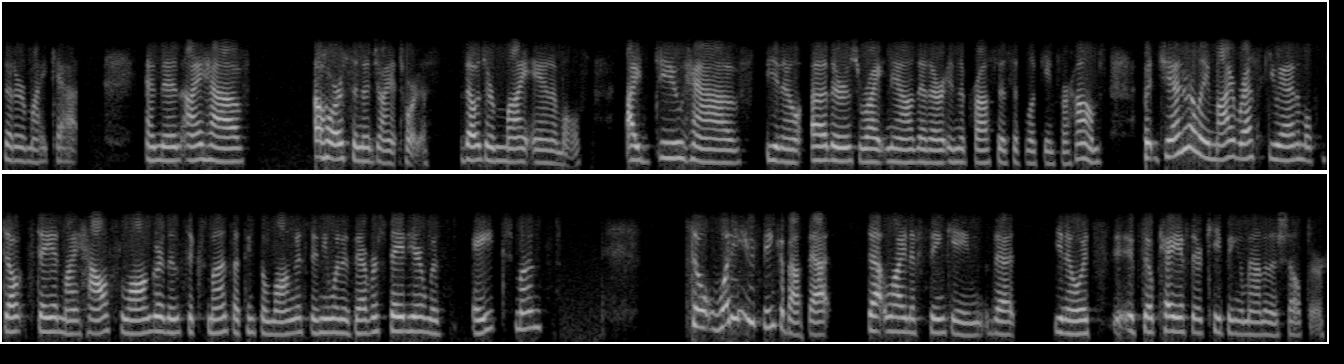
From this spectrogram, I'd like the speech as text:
that are my cats, and then I have a horse and a giant tortoise. Those are my animals. I do have, you know, others right now that are in the process of looking for homes. But generally, my rescue animals don't stay in my house longer than six months. I think the longest anyone has ever stayed here was eight months. So, what do you think about that? That line of thinking that you know it's it's okay if they're keeping them out of the shelter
